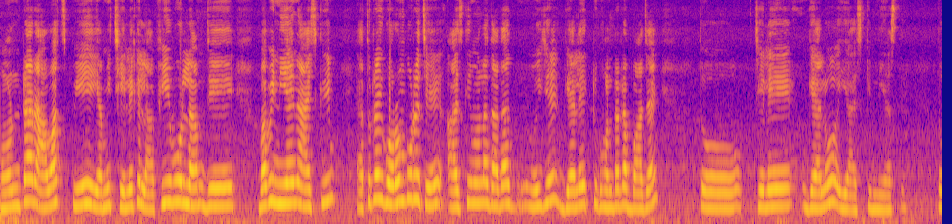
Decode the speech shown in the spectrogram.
ঘণ্টার আওয়াজ পেয়েই আমি ছেলেকে লাফিয়ে বললাম যে, ভাবি, নিয়ে আয় না আইসক্রিম। এতটাই গরম পড়েছে, আইসক্রিমওয়ালা দাদা ওই যে গেলে একটু ঘন্টাটা বাজায়। তো ছেলে গেল এই আইসক্রিম নিয়ে আসতে। তো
